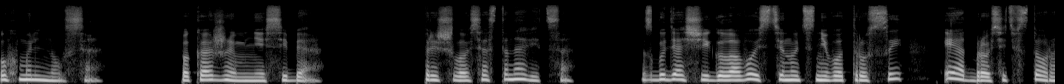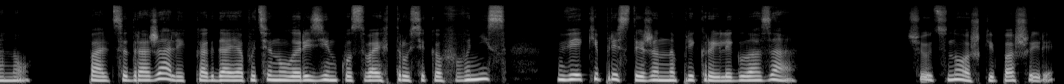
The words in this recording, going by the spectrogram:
Ухмыльнулся. «Покажи мне себя». Пришлось остановиться. С гудящей головой стянуть с него трусы и отбросить в сторону. Пальцы дрожали, когда я потянула резинку своих трусиков вниз — Веки пристыженно прикрыли глаза. Чуть ножки пошире.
